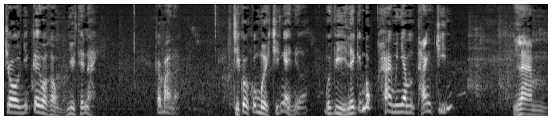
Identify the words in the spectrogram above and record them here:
cho những cây hoa hồng như thế này. Các bạn ạ, chỉ còn có 19 ngày nữa bởi vì lấy cái mốc 25 tháng 9 làm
